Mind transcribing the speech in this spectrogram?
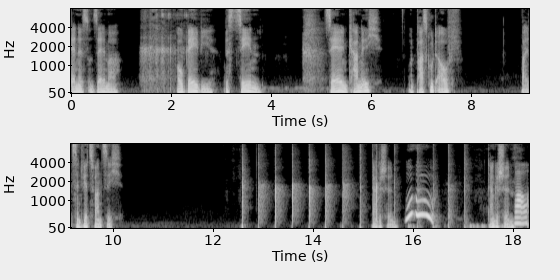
Dennis und Selma. Oh Baby, bis zehn. Zählen kann ich und pass gut auf. Bald sind wir zwanzig. Dankeschön. Wuhu. Dankeschön. Wow.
